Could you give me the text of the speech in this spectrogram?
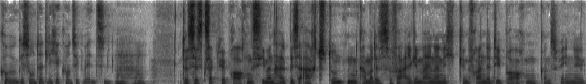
gesundheitliche Konsequenzen. Mhm. Du hast jetzt gesagt, wir brauchen siebeneinhalb bis acht Stunden. Kann man das so verallgemeinern? Ich kenne Freunde, die brauchen ganz wenig.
